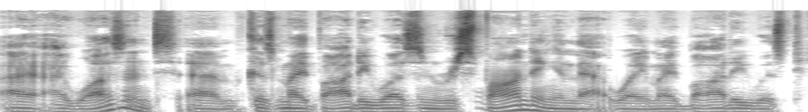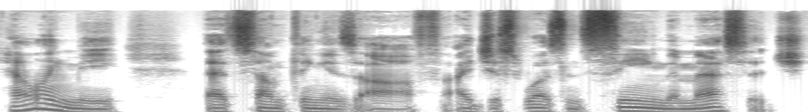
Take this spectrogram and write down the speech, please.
I, I wasn't because um, my body wasn't responding in that way. My body was telling me that something is off. I just wasn't seeing the message.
